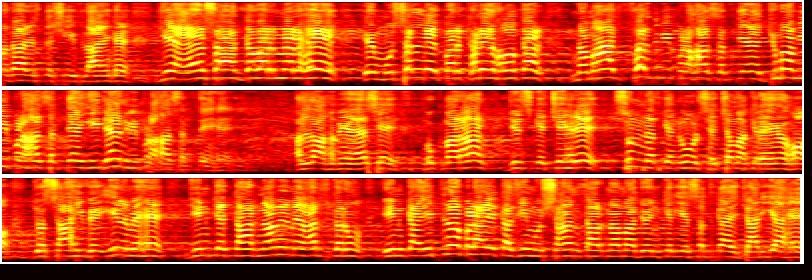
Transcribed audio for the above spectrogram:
मदारस तशीफ लाएँगे ये ऐसा गवर्नर है कि मुसल्ले पर खड़े होकर नमाज़ फ़र्द भी पढ़ा सकते हैं, जुमा भी पढ़ा सकते हैं, ईदैन भी पढ़ा सकते हैं। अल्लाह हमें ऐसे हुक्मरान जिसके चेहरे सुन्नत के नूर से चमक रहे हों, जो साहिब इल्म हैं, जिनके कारनामे में अर्ज़ करूँ, इनका इतना बड़ा एक अजीम शान कारनामा जो इनके लिए सदका जारिया है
